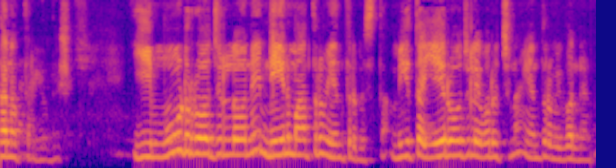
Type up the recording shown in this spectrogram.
ధనత్రయోదశి. ఈ మూడు రోజుల్లోనే నేను మాత్రం యంత్రం ఇస్తాను మిగతా ఏ రోజులు ఎవరు వచ్చినా యంత్రం ఇవ్వను నేను.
